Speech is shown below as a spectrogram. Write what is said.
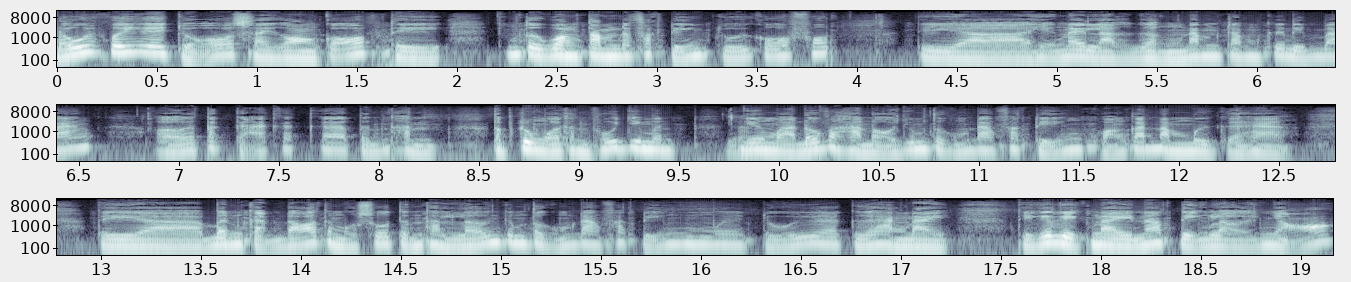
đối với cái chỗ Sài Gòn Co-op thì chúng tôi quan tâm đến phát triển chuỗi co-food thì à, hiện nay là gần 500 cái điểm bán ở tất cả các à, tỉnh thành tập trung ở thành phố Hồ Chí Minh. Dạ. nhưng mà đối với Hà Nội chúng tôi cũng đang phát triển khoảng có 50 cửa hàng. Thì à, bên cạnh đó thì một số tỉnh thành lớn chúng tôi cũng đang phát triển chuỗi cửa hàng này. Thì cái việc này nó tiện lợi nhỏ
